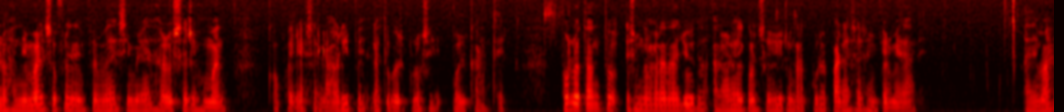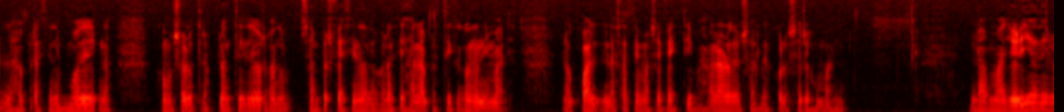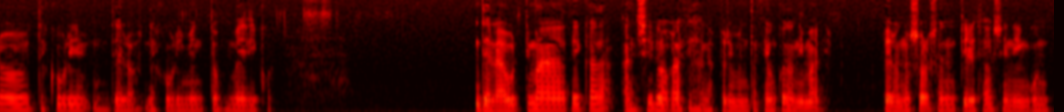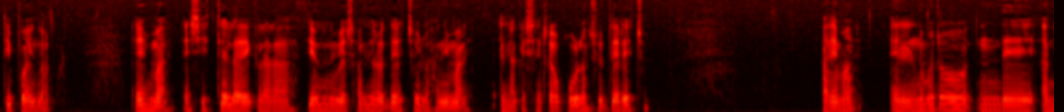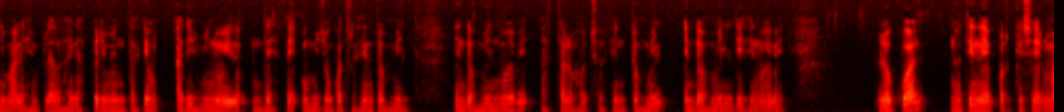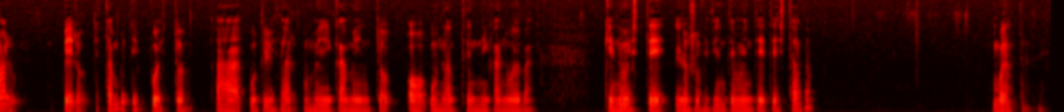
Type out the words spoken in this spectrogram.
los animales sufren enfermedades similares a los seres humanos, como podría ser la gripe, la tuberculosis o el cáncer. Por lo tanto, es una gran ayuda a la hora de conseguir una cura para esas enfermedades. Además, las operaciones modernas, como son los trasplantes de órganos, se han perfeccionado gracias a la práctica con animales, lo cual las hace más efectivas a la hora de usarlas con los seres humanos. La mayoría de los, de descubrimientos médicos de la última década han sido gracias a la experimentación con animales, pero no solo se han utilizado sin ningún tipo de norma. Es más, existe la Declaración Universal de los Derechos de los Animales, en la que se regulan sus derechos. Además, el número animales empleados en la experimentación ha disminuido desde 1.400.000 en 2009 hasta los 800.000 en 2019, lo cual no tiene por qué ser malo, pero ¿estamos dispuestos a utilizar un medicamento o una técnica nueva que no esté lo suficientemente testada? Buenas tardes.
